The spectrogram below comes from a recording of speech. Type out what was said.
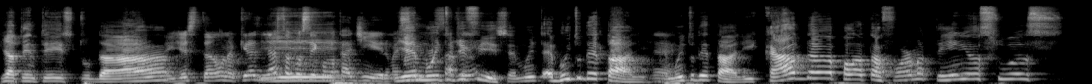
já tentei estudar. Tem gestão, né? Porque não é só você colocar dinheiro, mas E é muito saber. difícil, é muito, é muito detalhe. É. é. muito detalhe. E cada plataforma tem as suas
